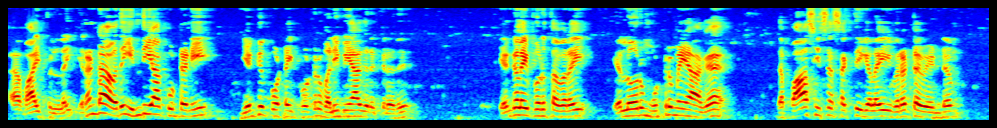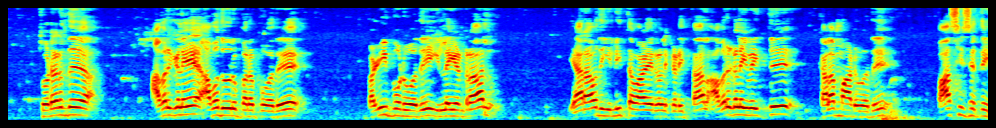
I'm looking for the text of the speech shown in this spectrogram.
வாய்ப்பில்லை. இரண்டாவது இந்தியா கூட்டணி எஃகு கோட்டை போன்று வலிமையாக இருக்கிறது. எங்களை பொறுத்தவரை எல்லோரும் ஒற்றுமையாக இந்த பாசிச சக்திகளை விரட்ட வேண்டும். தொடர்ந்து அவர்களே அவதூறு பரப்புவது பழி போடுவது இல்லையென்றால் யாராவது இழித்தவாயர்கள் கிடைத்தால் அவர்களை வைத்து களமாடுவது பாசிசத்தை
